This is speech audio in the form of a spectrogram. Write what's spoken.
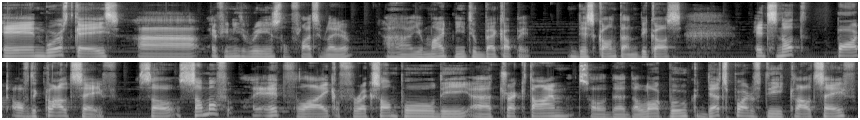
in worst case, uh, if you need to reinstall Flight Simulator, uh, you might need to back up it this content because it's not part of the cloud save. So some of it, like for example the uh, track time, so the, the logbook, that's part of the cloud save.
